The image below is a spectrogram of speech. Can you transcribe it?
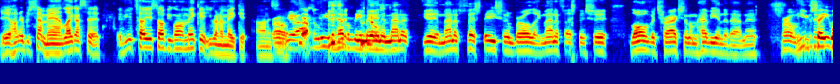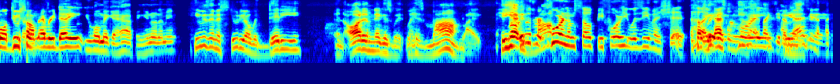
Yeah, hundred percent, man. Like I said, if you tell yourself you're gonna make it, you're gonna make it. Honestly. Bro. Yeah, I believe heavily, you know- man, in mani- yeah, manifestation, bro. Like manifesting shit, law of attraction. I'm heavy into that, man. Bro, If he you say in- you're gonna do something every day, you're gonna make it happen. You know what I mean? he was in the studio with Diddy and all them niggas with, with his mom. Like he Bro, had he was mom- recording himself before he was even shit. Like that's He had, like, crazy to imagine, like,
